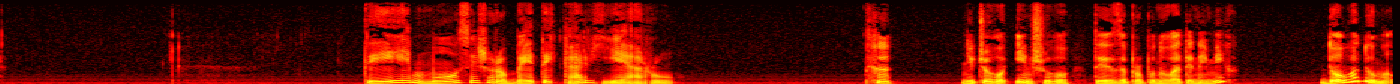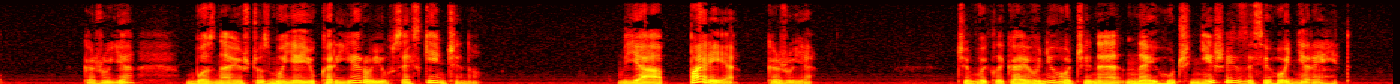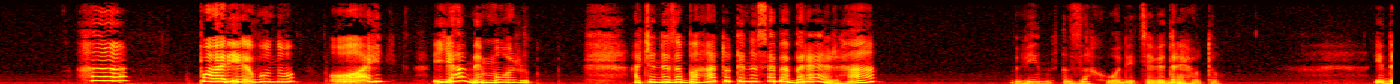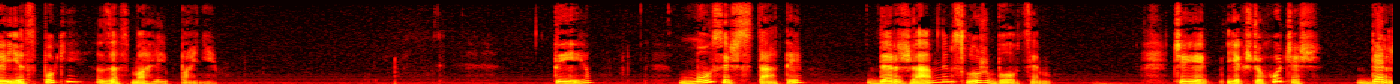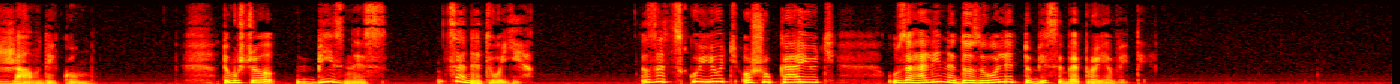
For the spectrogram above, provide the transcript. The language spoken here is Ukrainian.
Ти мусиш робити кар'єру. Ха, нічого іншого ти запропонувати не міг? Довго думав? кажу я, бо знаю, що з моєю кар'єрою все скінчено. Я парія, кажу я. Чим викликаю в нього чи не найгучніший за сьогодні регіт. Ха, парія воно. Ой, я не можу. А чи не забагато ти на себе береш, га? Він заходиться від реготу і дає спокій засмаглій пані. Ти мусиш стати державним службовцем. Чи, якщо хочеш, державником. Тому що бізнес це не твоє. Зацькують, ошукають, взагалі не дозволять тобі себе проявити.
